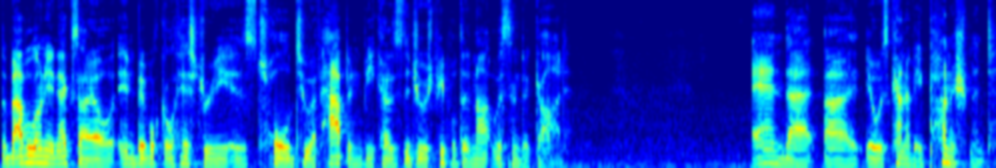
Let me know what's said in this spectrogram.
the Babylonian exile in biblical history is told to have happened because the Jewish people did not listen to God. And that uh, it was kind of a punishment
